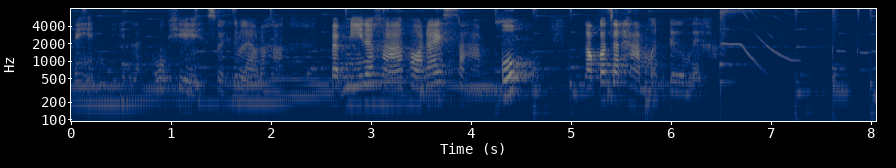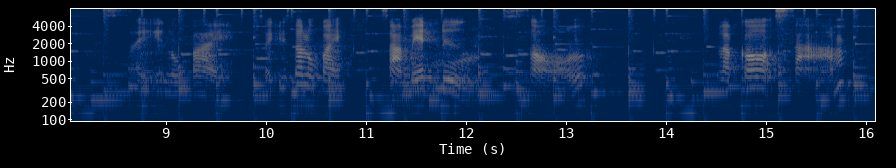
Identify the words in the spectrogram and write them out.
ไม่เห็นไม่เห็นแล้วโอเค สวยขึ้นแล้วนะคะ แบบนี้นะคะพอได้สามปุ๊บเราก็จะทำเหมือนเดิมเลยค่ะ ใส่เอ็นลงไป ใส่คริสตัลลงไป 3 เม็ด1 2 แล้วก็ 3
